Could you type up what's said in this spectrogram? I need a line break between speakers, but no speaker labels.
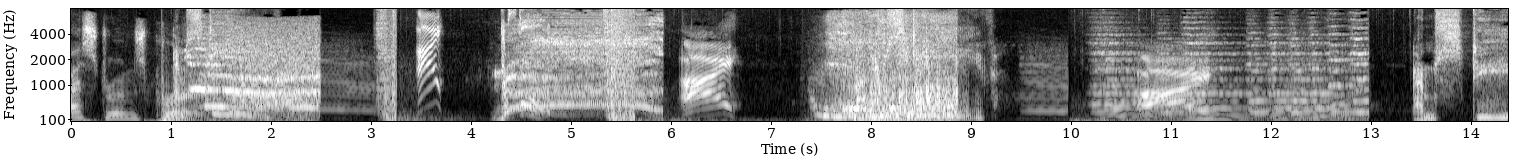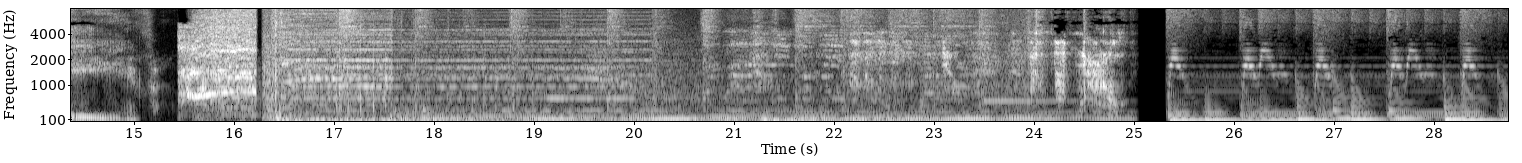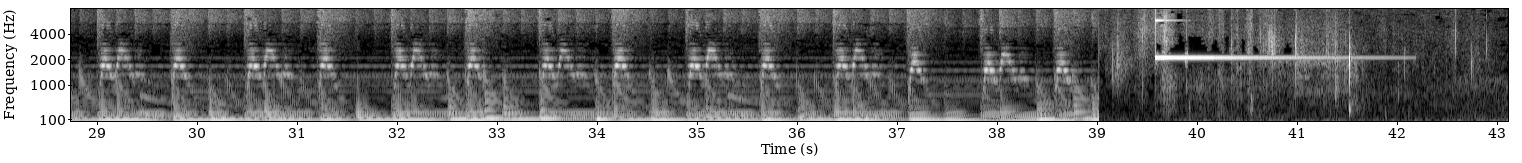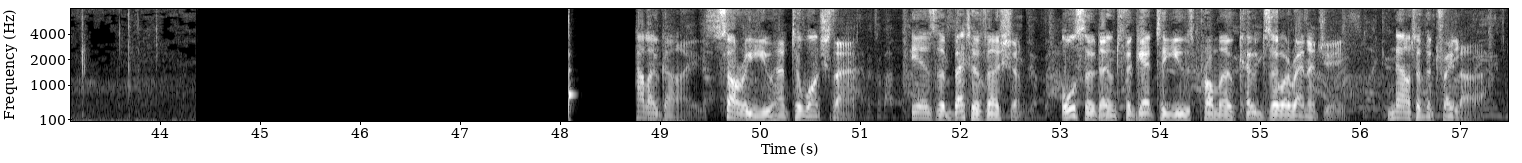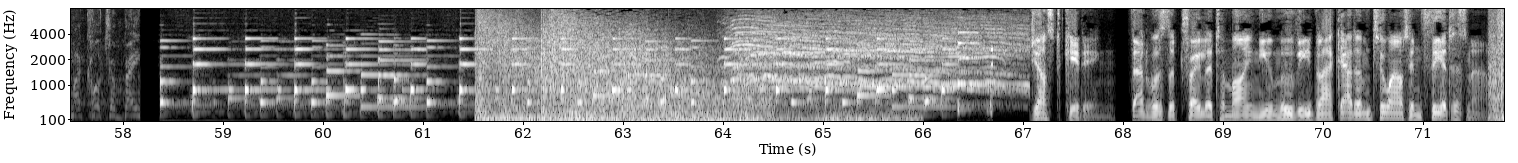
Western's cool.
I'm Steve.
I'm Steve.
I,
I'm Steve.
I am Steve.
Hello guys. Sorry you had to watch that. Here's a better version. Also don't forget to use promo code ZOA Energy. Now to the trailer. Just kidding. That was the trailer to my new movie Black Adam 2 out in theaters now.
